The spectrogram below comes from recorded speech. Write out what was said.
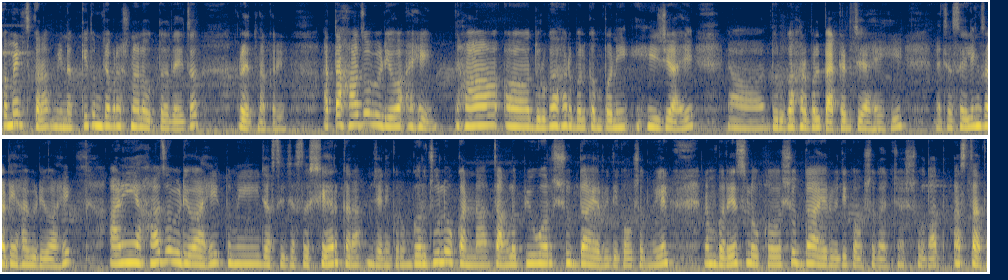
कमेंट्स करा. मी नक्की तुमच्या प्रश्नाला उत्तर द्यायचा प्रयत्न करेन. आता हा जो व्हिडिओ आहे हा दुर्गा हर्बल कंपनी ही जी आहे दुर्गा हर्बल पॅकेट जे आहे ही याच्या सेलिंगसाठी हा व्हिडिओ आहे. आणि हा जो व्हिडिओ आहे तुम्ही जास्तीत जास्त शेअर करा जेणेकरून गरजू लोकांना चांगलं प्युअर शुद्ध आयुर्वेदिक औषध मिळेल कारण बरेच लोक शुद्ध आयुर्वेदिक औषधाच्या शोधात असतात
